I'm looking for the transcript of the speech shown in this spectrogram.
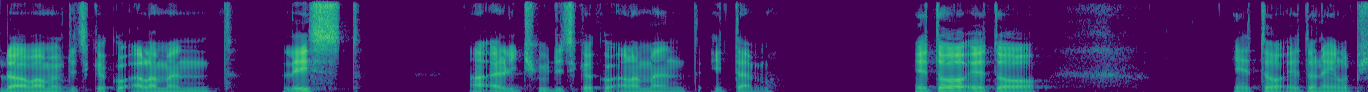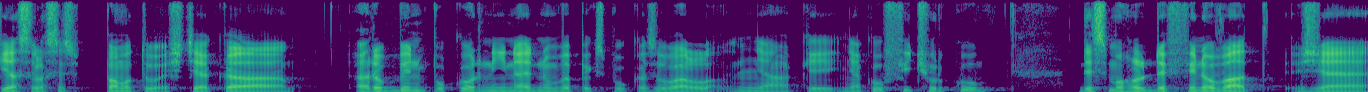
dáváme vždycky jako element list a Ličku vždycky jako element item. Je to, je to, je to, je to nejlepší. Já si vlastně pamatuju ještě, jak Robin Pokorný na jednom WebExpo ukazoval nějaký, nějakou featureku, kde jsi mohl definovat, že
